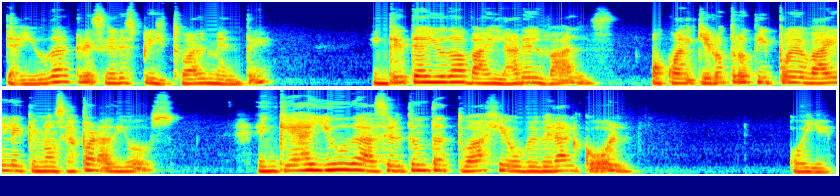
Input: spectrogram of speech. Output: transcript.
¿te ayuda a crecer espiritualmente? ¿En qué te ayuda a bailar el vals o cualquier otro tipo de baile que no sea para Dios? ¿En qué ayuda a hacerte un tatuaje o beber alcohol? Oye,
